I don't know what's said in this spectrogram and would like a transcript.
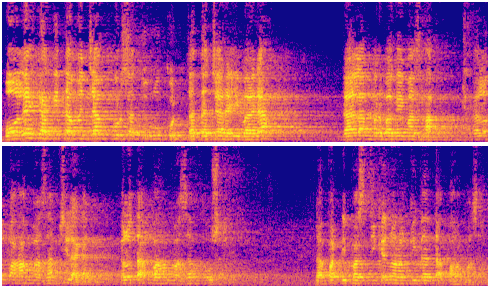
Bolehkah kita mencampur satu rukun tata cara ibadah dalam berbagai mazhab? Kalau paham mazhab silakan. Kalau tak paham mazhab tak usah. Dapat dipastikan orang kita tak paham mazhab.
